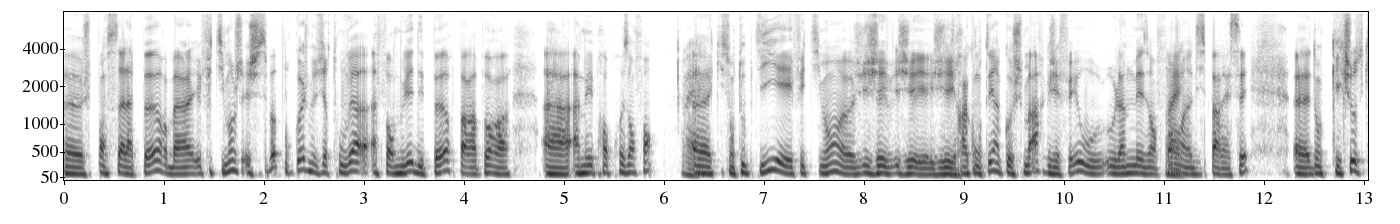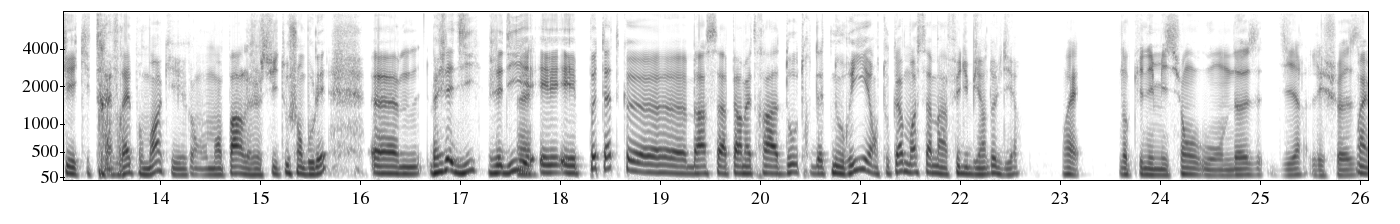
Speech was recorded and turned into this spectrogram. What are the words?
Euh, je pense à la peur. Ben, effectivement, je ne sais pas pourquoi je me suis retrouvé à, à formuler des peurs par rapport à, à- à mes propres enfants Ouais. euh, qui sont tout petits. Et effectivement, j'ai- raconté un cauchemar que j'ai fait où, où l'un de mes enfants Ouais. disparaissait. Donc quelque chose qui est, qui est très vrai pour moi. Qui, quand on m'en parle, je suis tout chamboulé. Ben, je l'ai dit, je l'ai dit. Ouais. Et, et peut-être que ben, ça permettra à d'autres d'être nourris. Et en tout cas, moi, ça m'a fait du bien de le dire. Donc une émission où on ose dire les choses. Ouais.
